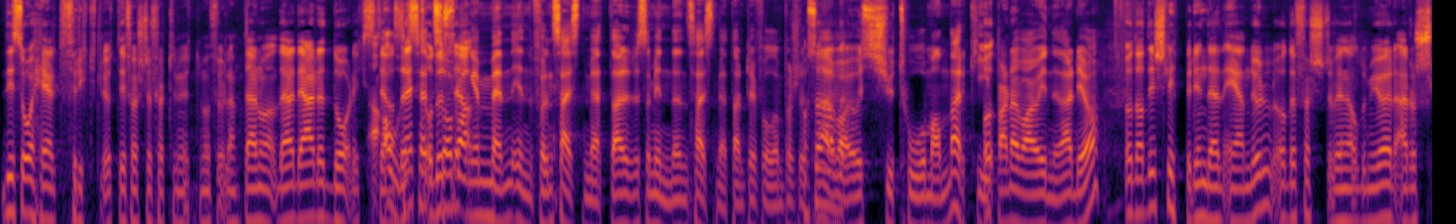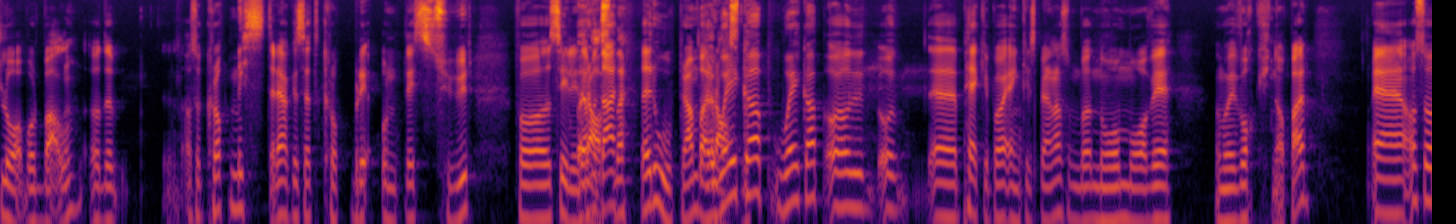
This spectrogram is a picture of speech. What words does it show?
De så helt fryktelige ut de første 40 minuttene med Fulham. Det, det, det er det dårligste Jeg har aldri sett. sett så ser- mange menn innenfor en 16-meter som innen den 16-meteren til Fulham på slutten. Det var jo 22 mann der. Keeperne var jo inni der, de òg. Og da de slipper inn den 1-0, og det første Venaldum gjør, er å slå bort ballen og det, Altså, Klopp mister det. Jeg har ikke sett Klopp bli ordentlig sur på sidelinja. Der, der roper han bare 'wake up', 'wake up', og, og eh, peker på enkeltspillerne som 'nå må vi Nå må vi våkne opp her'. Eh, og så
